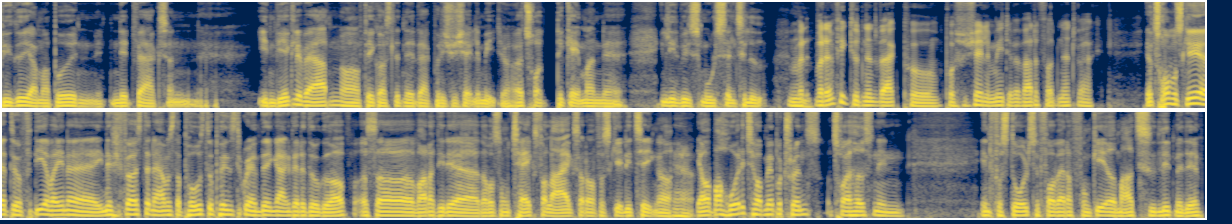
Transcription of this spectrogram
byggede jeg mig både et netværk sådan, øh, i den virkelige verden, og fik også lidt netværk på de sociale medier. Og jeg tror, det gav mig en, øh, en lille smule selvtillid. Mm. Hvordan- fik du et netværk på, på sociale medier? Hvad var det for et netværk? Jeg tror måske, at det var fordi, jeg var en af, en af de første nærmest, der postede på Instagram dengang, da det dukkede op. Og så var der de der, der var sådan nogle tags for likes, og der var forskellige ting. Og Ja. jeg var bare hurtig til at hoppe med på trends, og tror, jeg havde sådan en, en forståelse for, hvad der fungerede meget tidligt med det.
